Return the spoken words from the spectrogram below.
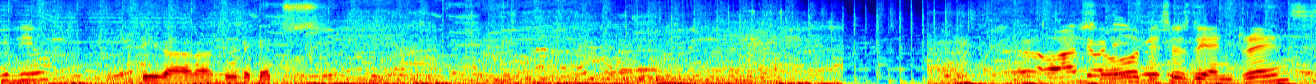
Review. These are our two tickets. So this is the entrance.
